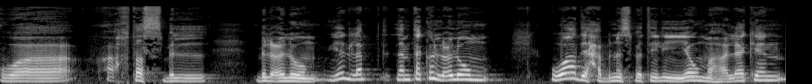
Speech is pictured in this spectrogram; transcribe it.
وأختص بال بالعلوم. يعني لم لم تكن العلوم واضحة بالنسبة لي يومها لكن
